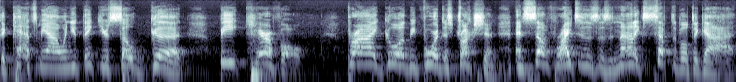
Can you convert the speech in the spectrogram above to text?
the cat's meow when you think you're so good. Be careful. Pride goeth before destruction, and self righteousness is not acceptable to God.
